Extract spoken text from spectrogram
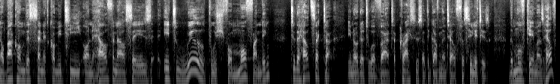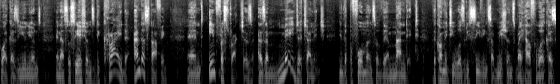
Now, back home, the Senate Committee on Health now says it will push for more funding to the health sector in order to avert a crisis at the government health facilities. The move came as health workers' unions and associations decried understaffing and infrastructures as a major challenge in the performance of their mandate. The committee was receiving submissions by health workers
